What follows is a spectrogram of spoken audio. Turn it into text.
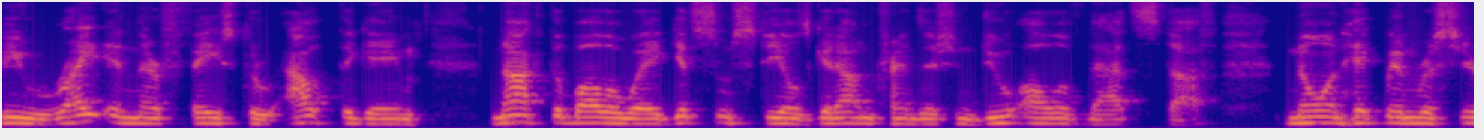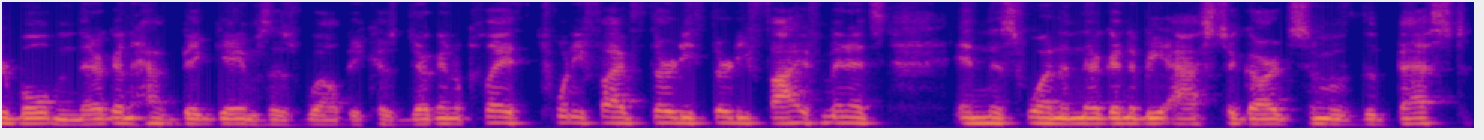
Be right in their face throughout the game knock the ball away, get some steals, get out in transition, do all of that stuff. Nolan Hickman, Rasir Bolton, they're going to have big games as well because they're going to play 25, 30, 35 minutes in this one, and they're going to be asked to guard some of the best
